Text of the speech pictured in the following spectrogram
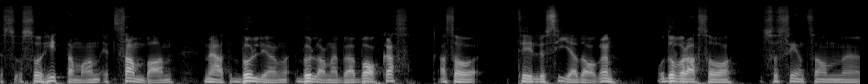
så, så hittar man ett samband med att bullarna, bullarna börjar bakas. Alltså till Lucia-dagen. Och då var det alltså så sent som, eh,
